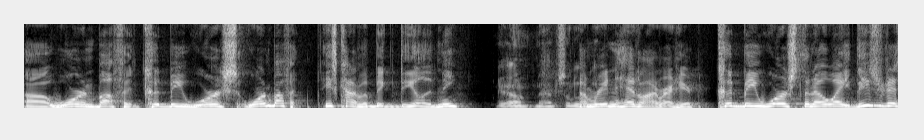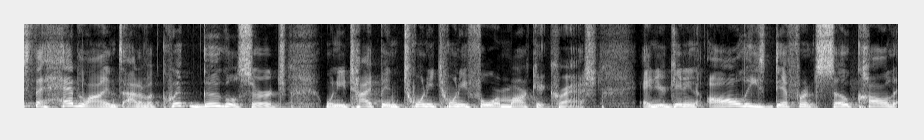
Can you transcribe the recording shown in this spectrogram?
Uh, Warren Buffett could be worse. Warren Buffett, he's kind of a big deal, isn't he? Yeah, absolutely. I'm reading the headline right here. Could be worse than 08. These are just the headlines out of a quick Google search when you type in 2024 market crash and you're getting all these different so-called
